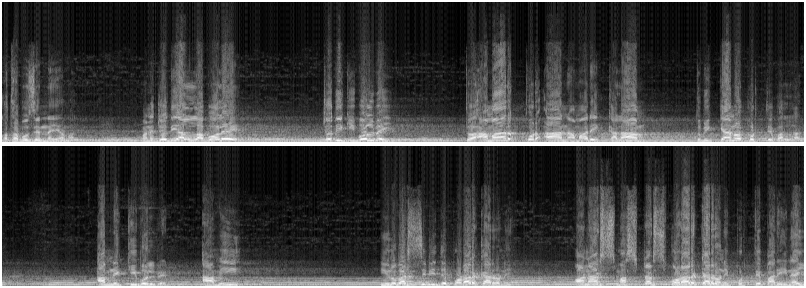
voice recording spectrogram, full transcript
কথা বোঝেন নাই আমার? মানে যদি আল্লাহ বলে, যদি কি বলবেই, তো আমার কোরআন, আমার এই কালাম তুমি কেন পড়তে পারলা না? আপনি কি বলবেন? আমি ইউনিভার্সিটিতে পড়ার কারণে, অনার্স, মাস্টার্স পড়ার কারণে পড়তে পারি নাই।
